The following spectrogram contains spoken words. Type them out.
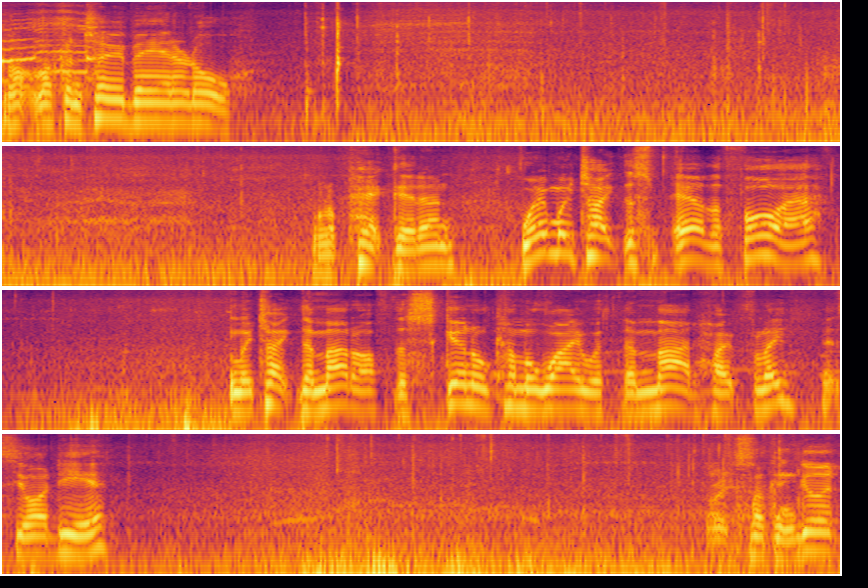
Not looking too bad at all want to pack that in. When we take this out of the fire and we take the mud off, the skin will come away with the mud hopefully. That's the idea. It's looking good.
